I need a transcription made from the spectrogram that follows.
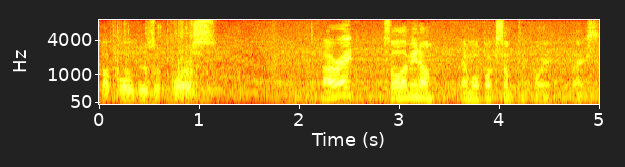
Cup holders, of course. All right, so let me know and we'll book something for you. Thanks.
